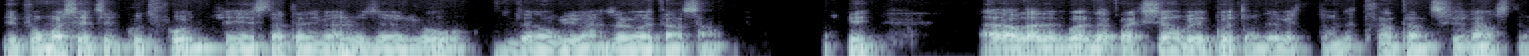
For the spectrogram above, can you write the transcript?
Et pour moi, c'était le coup de foudre. Et instantanément, je me dis un jour, nous allons vivre, nous allons être ensemble. OK? Alors là, la loi de l'attraction, ben, écoute, on avait on a 30 ans de différence. Là.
